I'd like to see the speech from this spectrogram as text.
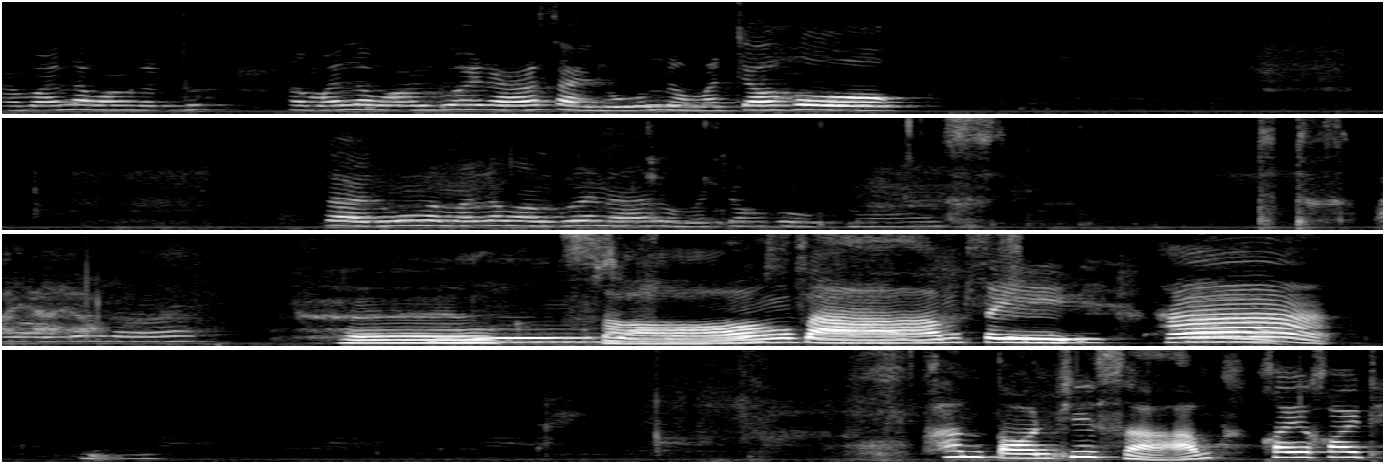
ระมัดระวังกันด้วยระมัดระวังด้วยนะ ใส่ลุงเดี๋ยวมันจะหก ใส่ลุงระมัดระวังด้วยนะเดี๋ยวมันจะหกนะระวังด้วนะหนึ่งสองสามสี่ห้าขั้นตอนที่สามค่อยๆ เท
